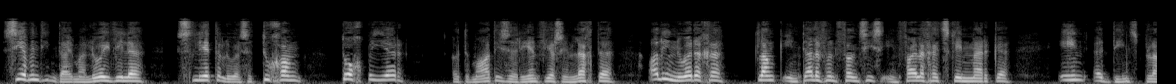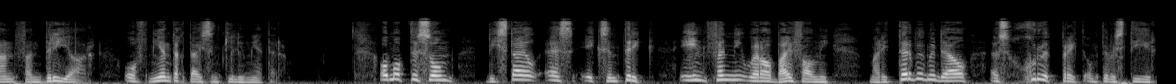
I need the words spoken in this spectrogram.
17 duim alloy wiele, sleutellose toegang, togbeheer, outomatiese reënveers en ligte, al die nodige klank- en telefoonfunksies en veiligheidskenmerke en 'n diensplan van 3 jaar of 90000 km. Om op te som, die styl is eksentriek en vind nie oral byval nie, maar die turbo model is groot pret om te bestuur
